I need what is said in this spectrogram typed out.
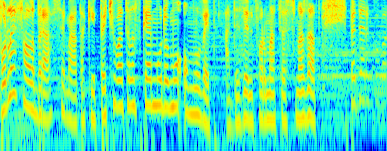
Podle Falbra se má taky pečovatelskému domu omluvit a dezinformace smazat. Peterková.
